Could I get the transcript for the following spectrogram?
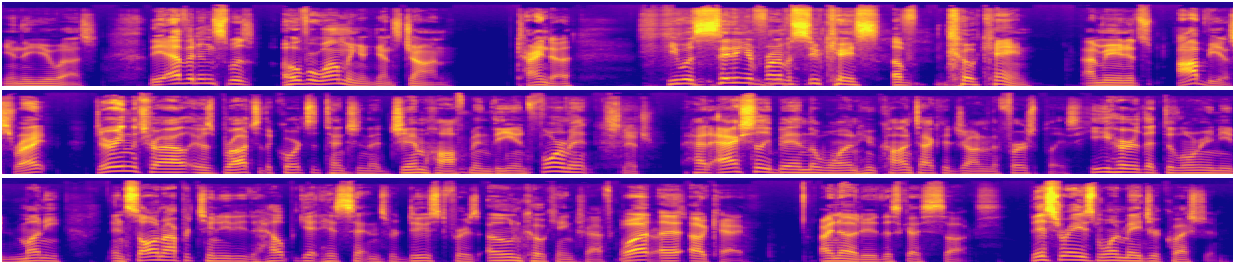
in the U.S. The evidence was overwhelming against John. Kinda. He was sitting in front of a suitcase of cocaine. I mean, it's obvious, right? During the trial, it was brought to the court's attention that Jim Hoffman, the informant, Snitch. had actually been the one who contacted John in the first place. He heard that DeLorean needed money and saw an opportunity to help get his sentence reduced for his own cocaine trafficking. What? Uh, okay. I know, dude. This guy sucks. This raised one major question.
